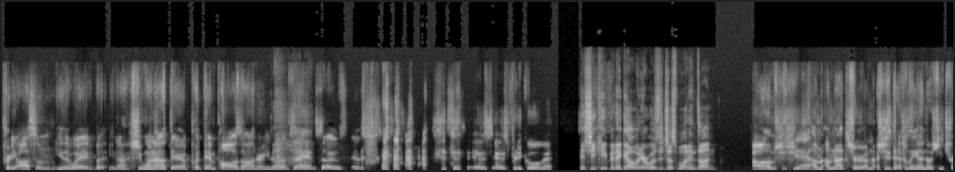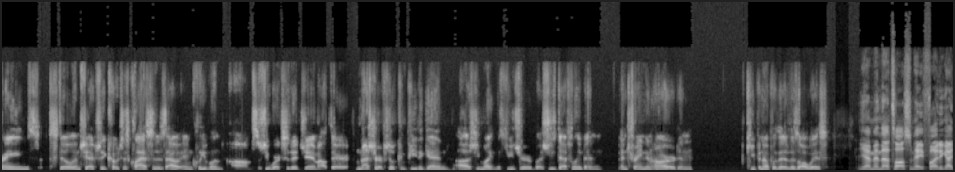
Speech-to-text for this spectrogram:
pretty awesome either way. But you know, she went out there and put them paws on her. You know what I'm saying? so it was, it was, it was, it was pretty cool, man. Is she keeping it going, or was it just one and done? Um, she, yeah, I'm, I'm not sure. I'm not, she's definitely, I know she trains still, and she actually coaches classes out in Cleveland. Um, so she works at a gym out there. I'm not sure if she'll compete again. Uh, she might in the future, but she's definitely been been training hard and keeping up with it as always. Yeah, man, that's awesome. Hey, fighting, I,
